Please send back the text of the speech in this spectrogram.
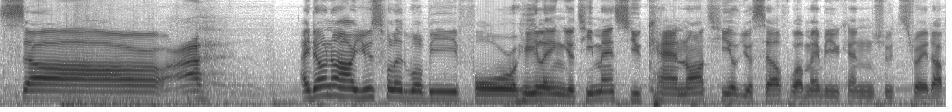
So... Uh, I don't know how useful it will be for healing your teammates. You cannot heal yourself. Well, maybe you can shoot straight up,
